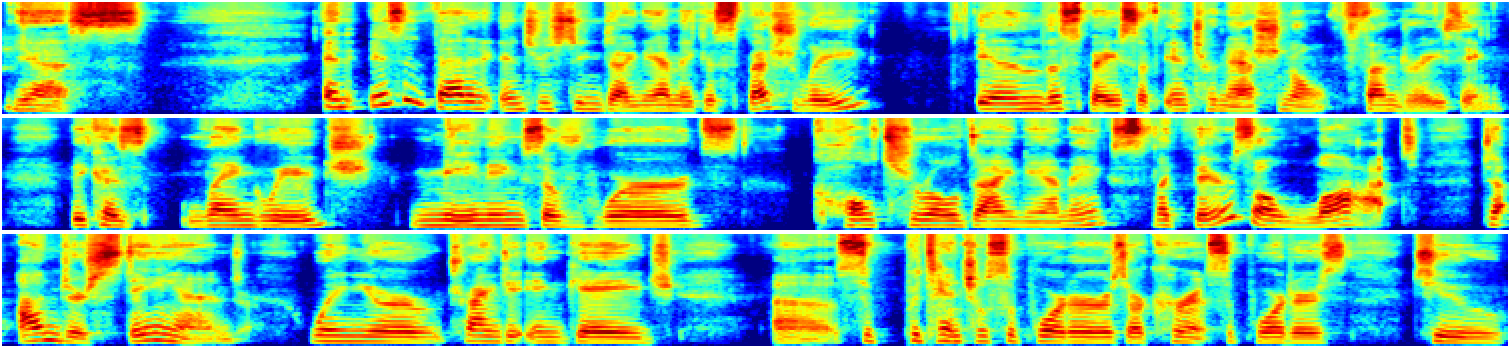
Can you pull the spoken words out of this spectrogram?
Yes. And isn't that an interesting dynamic, especially in the space of international fundraising? Because language, meanings of words, cultural dynamics, like there's a lot to understand when you're trying to engage uh, su- potential supporters or current supporters to,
